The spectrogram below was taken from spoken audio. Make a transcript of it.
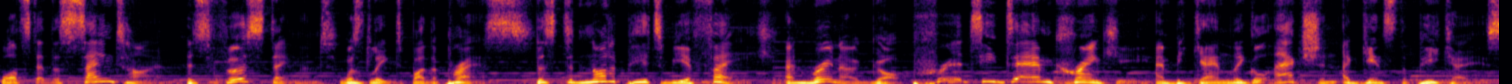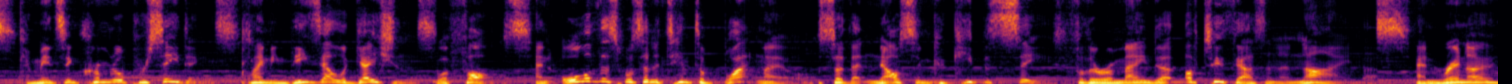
whilst at the same time, his first statement was leaked by the press. This did not appear to be a fake, and Renault got pretty damn cranky and began legal action against the Piquets, commencing criminal proceedings, claiming these allegations were false. And all of this was an attempt to blackmail so that Nelson could keep his seat for the remainder of 2009. And Renault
